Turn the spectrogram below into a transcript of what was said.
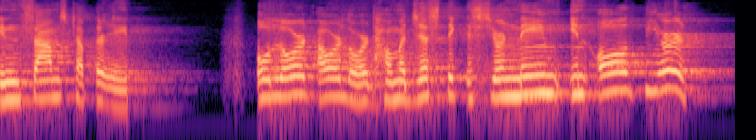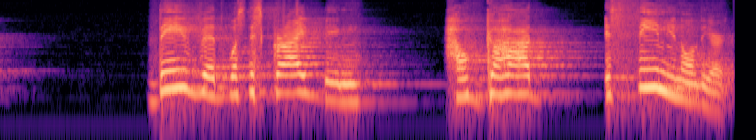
in Psalms chapter 8. O Lord, our Lord, how majestic is your name in all the earth. David was describing how God is seen in all the earth.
